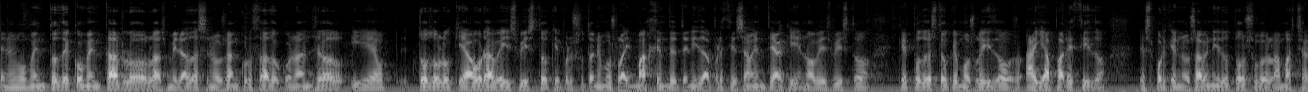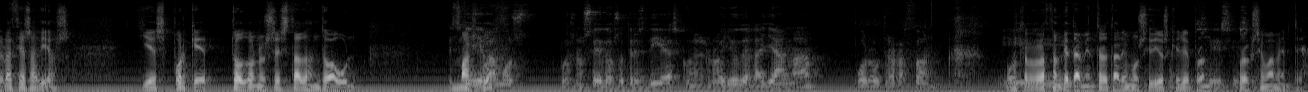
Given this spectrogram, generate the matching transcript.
en el momento de comentarlo, las miradas se nos han cruzado con Ángel y eh, todo lo que ahora habéis visto, que por eso tenemos la imagen detenida precisamente aquí, no habéis visto que todo esto que hemos leído haya aparecido, es porque nos ha venido todo sobre la marcha, gracias a Dios. Y es porque todo nos está dando aún Es más que luz. llevamos, pues no sé, dos o tres días con el rollo de la llama por otra razón. Otra Y- razón que también trataremos, si Dios quiere, Sí, sí, sí. próximamente. Eso.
